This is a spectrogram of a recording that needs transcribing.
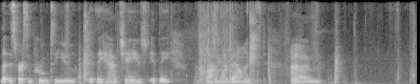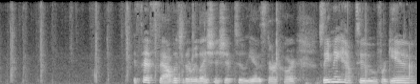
Let this person prove to you if they have changed, if they are more balanced. Um, says salvage the relationship too. Yeah, the star card. So you may have to forgive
